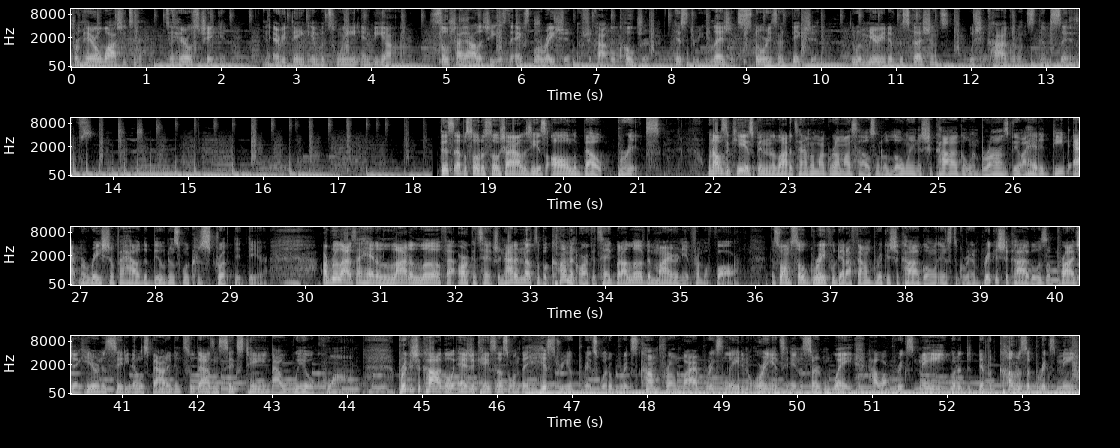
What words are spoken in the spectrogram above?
From Harold Washington to Harold's Chicken and everything in between and beyond. Sociology is the exploration of Chicago culture, history, legends, stories, and fiction through a myriad of discussions with Chicagoans themselves. This episode of Sociology is all about bricks. When I was a kid, spending a lot of time at my grandma's house on the low end of Chicago in Bronzeville, I had a deep admiration for how the buildings were constructed there. I realized I had a lot of love for architecture, not enough to become an architect, but I loved admiring it from afar. That's why I'm so grateful that I found Brick of Chicago on Instagram. Brick of Chicago is a project here in the city that was founded in 2016 by Will Quam. Brick of Chicago educates us on the history of bricks, where the bricks come from, why are bricks laid and oriented in a certain way, how are bricks made, what are the different colors of bricks mean.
